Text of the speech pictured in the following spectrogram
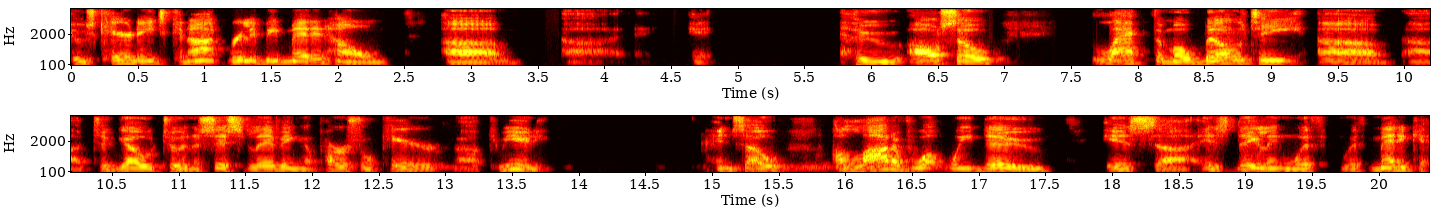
whose care needs cannot really be met at home, um, uh, eh, who also lack the mobility uh, uh, to go to an assisted living, a personal care uh, community. And so, a lot of what we do is uh, is dealing with with Medicaid.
